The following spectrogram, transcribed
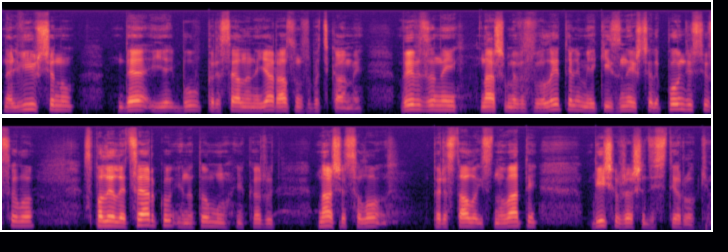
на Львівщину, де був переселений я разом з батьками, вивезений нашими визволителями, які знищили повністю село, спалили церкву, і на тому, як кажуть, наше село перестало існувати більше вже 60 років.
